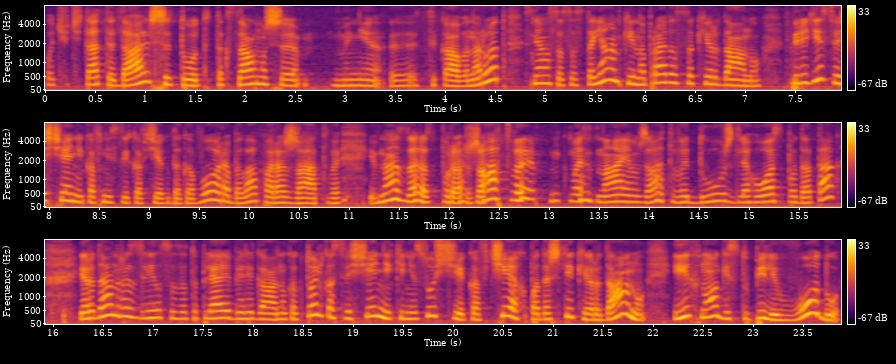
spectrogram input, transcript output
хочу читати далі тут, так само ще. Мне э, цікаво. Народ снялся со стоянки и направился к Иордану. Впереди священников несли ковчег договора, была пора жатви. І в нас зараз пора жатви, як ми знаємо, жатви душ для Господа. Так, Иордан разлился, затопляя берега. Но как только священники, несущие ковчег, подошли к Иордану, и их ноги ступили в воду,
